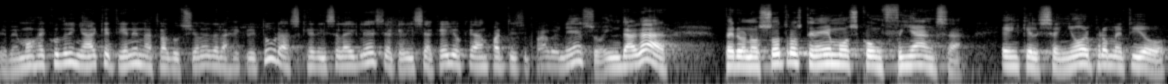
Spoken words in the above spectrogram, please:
Debemos escudriñar que tienen las traducciones de las escrituras, que dice la iglesia, que dice aquellos que han participado en eso, indagar. Pero nosotros tenemos confianza en que el Señor prometió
